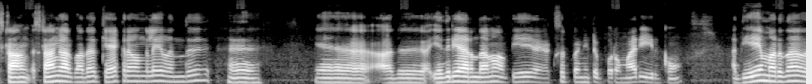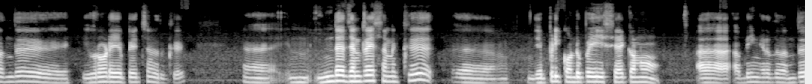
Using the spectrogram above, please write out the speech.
ஸ்ட்ராங் ஸ்ட்ராங்காக இருக்கும். அதாவது கேட்குறவங்களே வந்து அது எதிரியா இருந்தாலும் அப்படியே அக்செப்ட் பண்ணிட்டு போற மாதிரி இருக்கும். அதே மாதிரிதான் வந்து இவருடைய பேச்சும் இருக்கு. இந்த- ஜென்ரேஷனுக்கு எப்படி கொண்டு போய் சேர்க்கணும் அப்படிங்கிறது வந்து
